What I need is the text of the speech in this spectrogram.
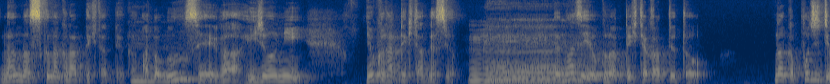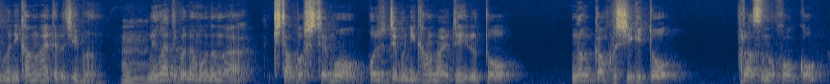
だんだん少なくなってきたっていうか、うんあと運勢が非常に良くなってきたんですよ。うん。でなぜ良くなってきたかっていうと、なんかポジティブに考えてる自分、うんネガティブなものが来たとしても、ポジティブに考えていると、なんか不思議とプラスの方向、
